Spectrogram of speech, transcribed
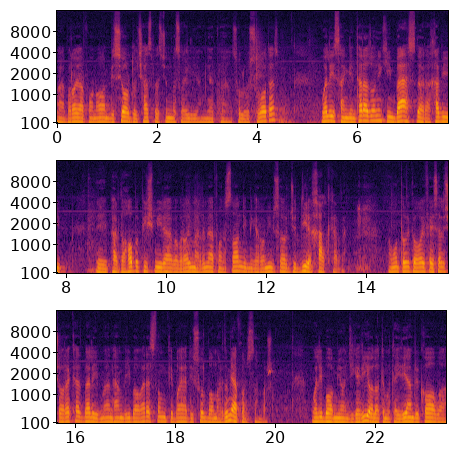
و برای افغان ها بسیار دلچسب است چون مسائل امنیت و صلح و ثبات است. ولی سنگین تر از آنی که این بحث در عقبی پرده ها به پیش میره و برای مردم افغانستان یک نگرانی بسیار جدی را خلق کرده. همونطوری که آقای فیصل اشاره کرد بله من هم به این باور هستم که باید این صلح با مردم افغانستان باشه. ولی با میانجیگری ایالات متحده امریکا و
